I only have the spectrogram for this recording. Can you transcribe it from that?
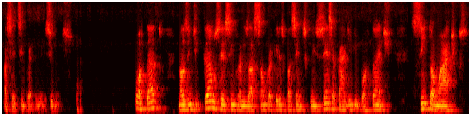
a 150 milissegundos. Portanto, nós indicamos ressincronização para aqueles pacientes com insuficiência cardíaca importante, sintomáticos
